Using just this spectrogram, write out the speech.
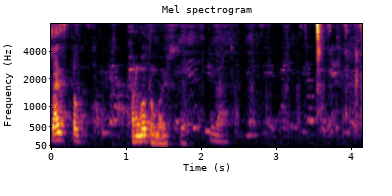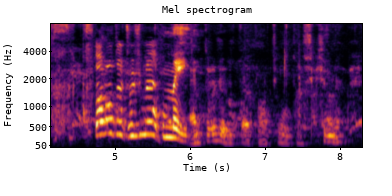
맛있어. 파는 거더 맛있어. 떨어져 조심해. 홈메이드. 안 떨어져 있다. 다 지금 10kg네.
